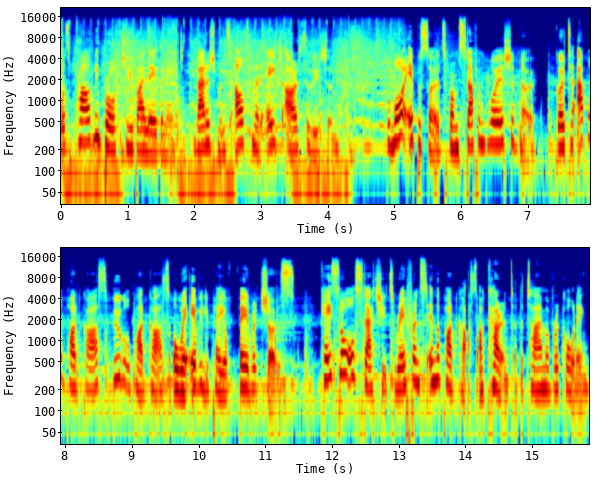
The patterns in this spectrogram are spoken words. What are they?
was proudly brought to you by LabourNet, management's ultimate HR solution. For more episodes from Stuff Employers Should Know, go to Apple Podcasts, Google Podcasts, or wherever you play your favorite shows. Case law or statutes referenced in the podcast are current at the time of recording.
